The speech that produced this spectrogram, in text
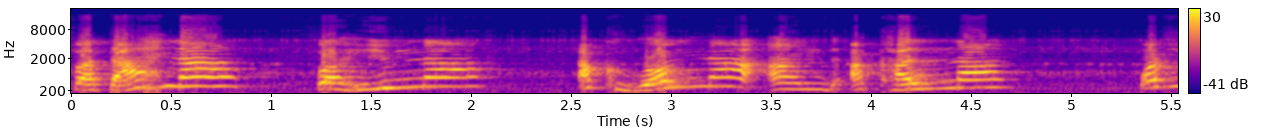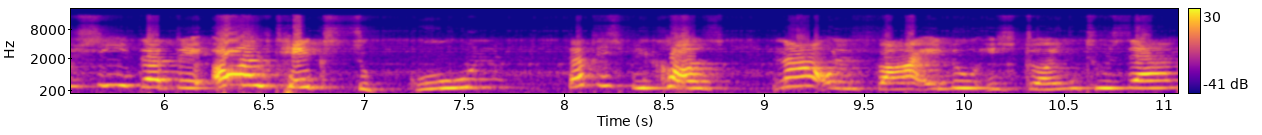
فتحنا, فهمنا, أكرمنا, and أكلنا. but you see that they all take Sukun. That is because now Ulfa'ilu is joined to them.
